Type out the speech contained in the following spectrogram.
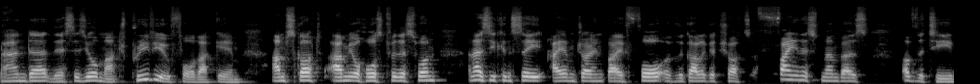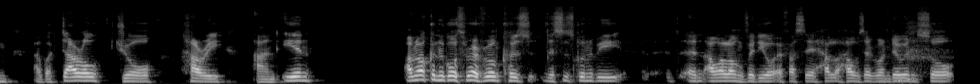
And uh, this is your match preview for that game. I'm Scott. I'm your host for this one. And as you can see, I am joined by four of the Gallowgate Shots finest members of the team. I've got Daryl, Joe, Harry, and Iain. I'm not going to go through everyone because this is going to be an hour long video if I say, hello, how's everyone doing? So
